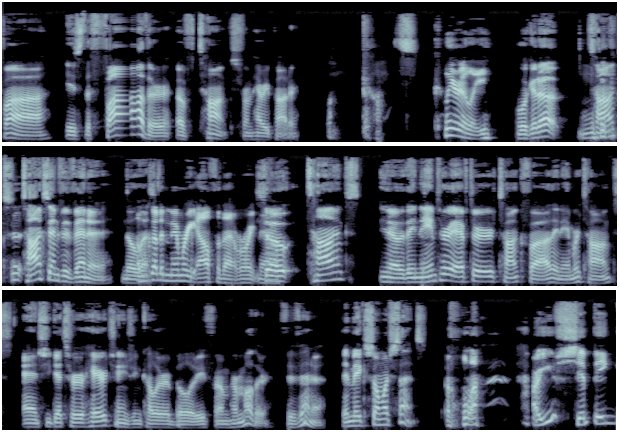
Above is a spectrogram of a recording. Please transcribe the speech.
Fah is the father of Tonks from Harry Potter. Oh god. Clearly. Look it up. Tonks, Tonks and Vivenna, no I've less. going to memory alpha that right now. So Tonks, you know, they named her after Tonk Fah. They name her Tonks, and she gets her hair changing color ability from her mother, Vivenna. It makes so much sense. what? Are you shipping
